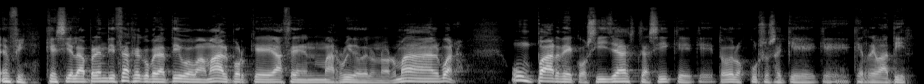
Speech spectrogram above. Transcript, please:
En fin, que si el aprendizaje cooperativo va mal porque hacen más ruido de lo normal, bueno, un par de cosillas así que, todos los cursos hay que, rebatir.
